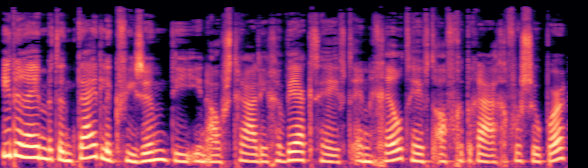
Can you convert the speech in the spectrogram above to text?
Iedereen met een tijdelijk visum die in Australië gewerkt heeft en geld heeft afgedragen voor super,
